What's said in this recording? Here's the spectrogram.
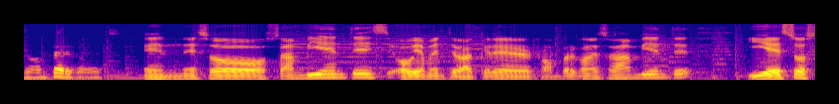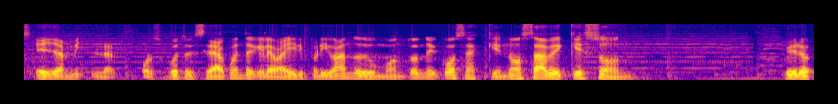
romper con eso. en esos ambientes, obviamente va a querer romper con esos ambientes y esos, ella por supuesto que se da cuenta que le va a ir privando de un montón de cosas que no sabe qué son, pero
